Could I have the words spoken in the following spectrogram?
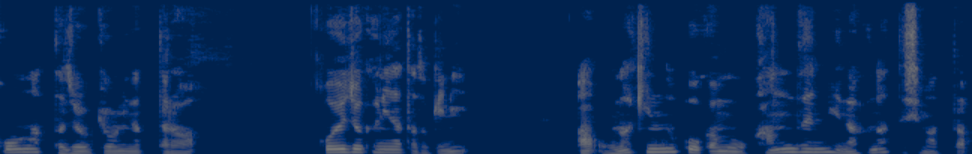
こうなった状況になったら、こういう状況になった時に、あ、オナキンの効果もう完全になくなってしまった。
